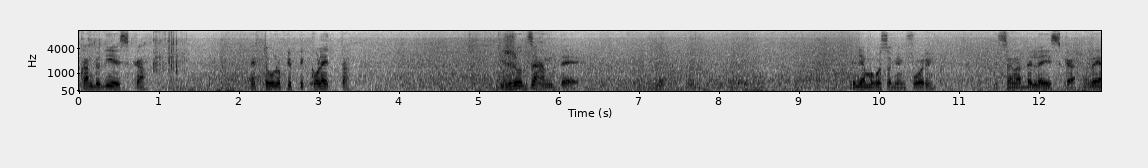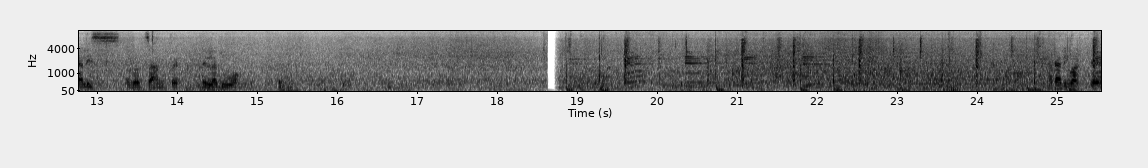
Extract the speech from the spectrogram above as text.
cambio di esca metto uno più piccoletta. Il rozzante vediamo cosa viene fuori. Questa è una bella esca. Realis rozzante della duo. Magari qualche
